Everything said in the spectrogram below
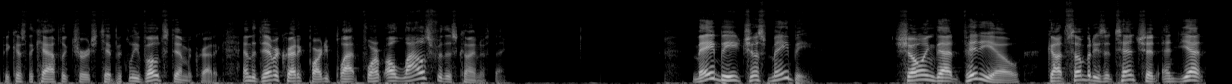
Because the Catholic Church typically votes Democratic, and the Democratic Party platform allows for this kind of thing. Maybe, just maybe, showing that video got somebody's attention, and yet,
